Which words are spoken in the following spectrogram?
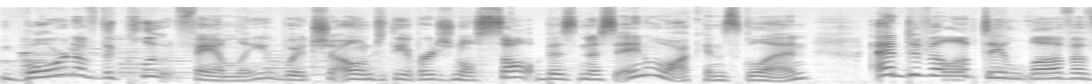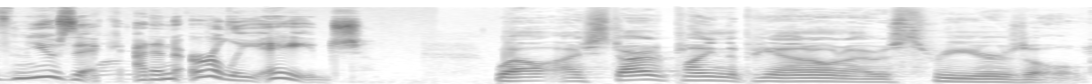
Born of the Clute family, which owned the original salt business in Watkins Glen, Ed developed a love of music at an early age. Well, I started playing the piano when I was three years old.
